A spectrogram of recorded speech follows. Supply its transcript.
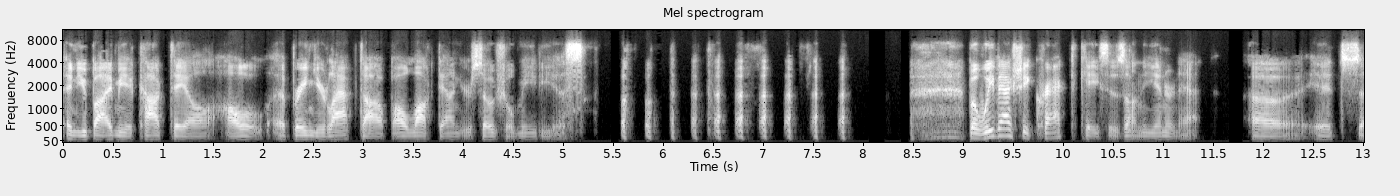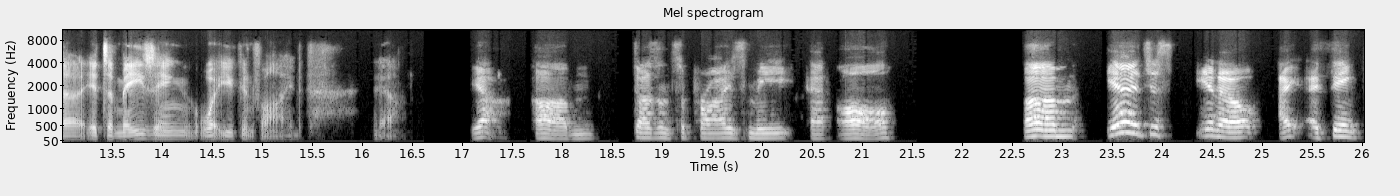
and you buy me a cocktail, I'll uh, bring your laptop, I'll lock down your social medias. but we've actually cracked cases on the internet. Uh, it's uh, it's amazing what you can find. Yeah. Yeah. Um, doesn't surprise me at all. Um, yeah, just you know, I I think,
